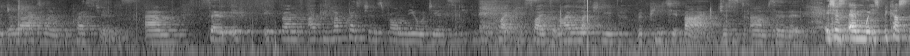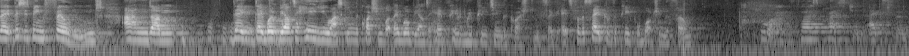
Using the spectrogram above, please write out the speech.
should allow time for questions. Um, so if, if um, I can have questions from the audience, if you could be quite concise, and I will actually repeat it back, just um, so that... It's just um, it's because they, this is being filmed, and um, they, they won't be able to hear you asking the question, but they will be able to hear him repeating the question. So it's for the sake of the people watching the film. Oh, I have the first question. Excellent.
